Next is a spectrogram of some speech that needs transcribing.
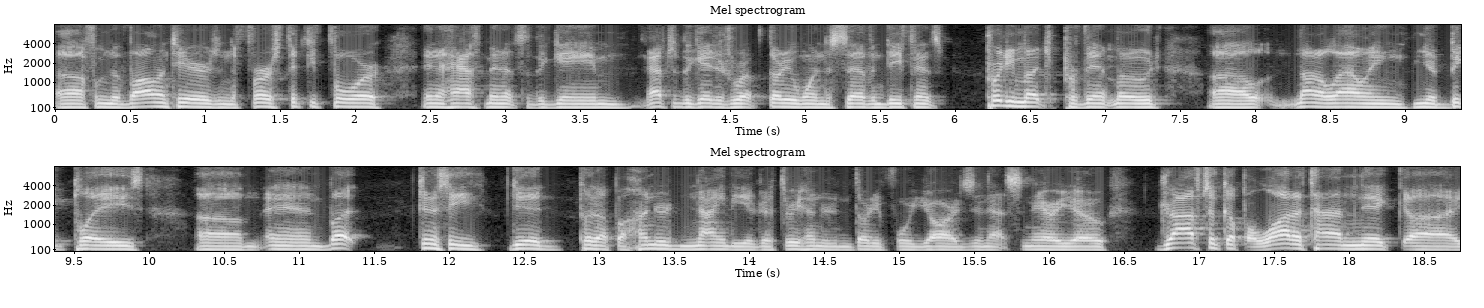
uh, from the Volunteers in the first 54 and a half minutes of the game. After the Gators were up 31 to 7, defense pretty much prevent mode, uh, not allowing you know big plays. Um, and but Tennessee did put up 190 of their 334 yards in that scenario. Drives took up a lot of time, Nick, uh,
